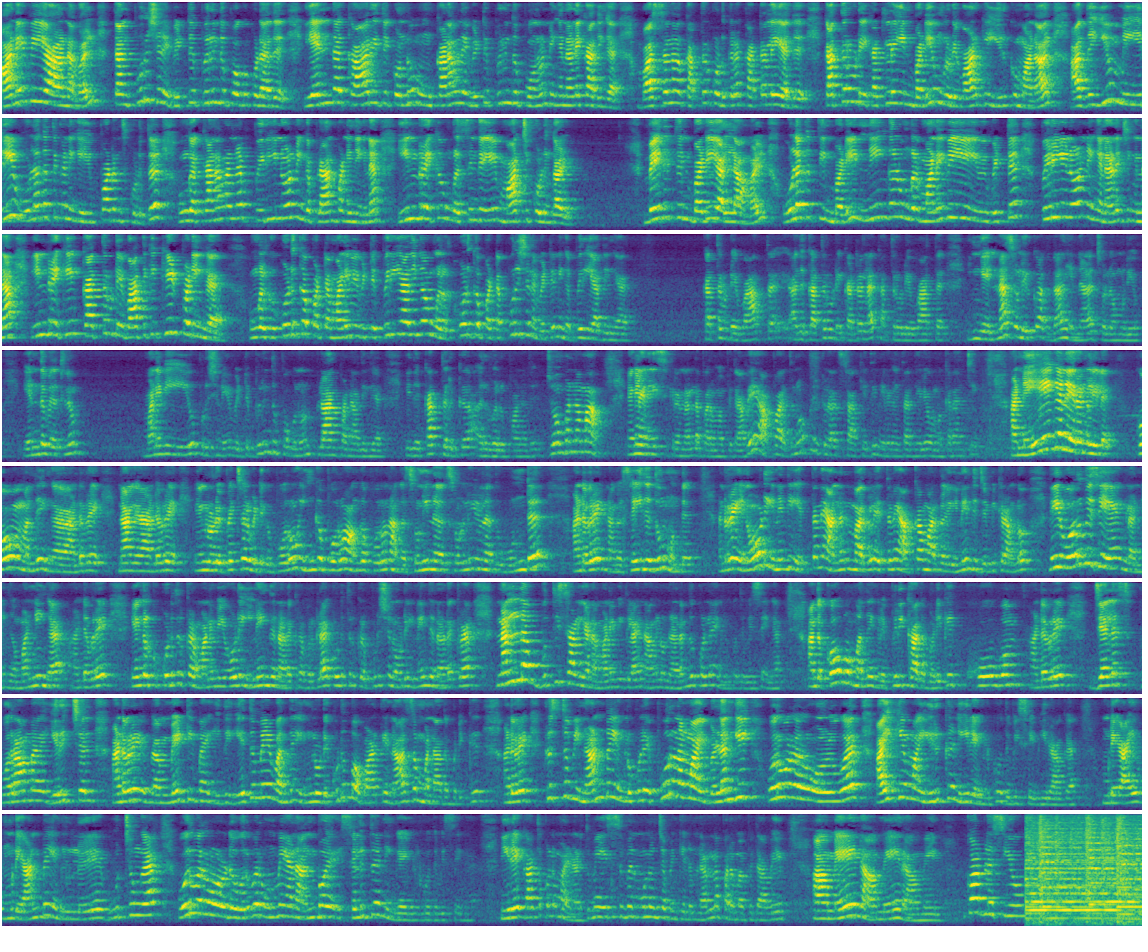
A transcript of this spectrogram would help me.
மனைவியானவள் தன் புருஷனை விட்டு பிரிந்து போக கூடாது எந்த காரியத்தை கொண்டும் உன் கணவனை விட்டு பிரிந்து போகணும்னு நீங்க நினைக்காதீங்க. வசனம் கத்தர் கொடுக்கிற கட்டளை அது. கத்தருடைய கட்டளையின்படி உங்களுடைய வாழ்க்கை இருக்குமானால் அதையும் மீறி உலகத்துக்கு நீங்க இம்பார்ட்டன்ஸ் கொடுத்து உங்க கணவனை பிரியணும்னு நீங்க பிளான் பண்ணினீங்கன்னா இன்றைக்கு உங்கள் சிந்தையை மாற்றிக்கொள்ளுங்கள். வேதத்தின்படி அல்லாமல் உலகத்தின்படி நீங்கள் உங்கள் மனைவியை விட்டு பிரியணும்னு நீங்க நினைச்சீங்கன்னா இன்றைக்கு கத்தருடைய வார்த்தைக்கு கீழ்ப்படிங்க. உங்களுக்கு கொடுக்கப்பட்ட மனைவியை விட்டு பிரியாதீங்க உங்களுக்கு கொடுக்கப்பட்ட புருஷனை விட்டு நீங்க பிரியாதீங்க. கத்தருடைய வார்த்தை அது கத்தருடைய கட்டளை கத்தருடைய வார்த்தை. இங்க என்ன சொல்லியிருக்கோ அதுதான் என்னால் சொல்ல முடியும். எந்த விதத்திலும் மனைவியையோ புருஷனையோ விட்டு பிரிந்து போகணும்னு பிளான் பண்ணாதீங்க. இது கத்தருக்கு அருவருப்பானது. ஜோம் பண்ணலாமா? எங்களை நேசிக்கிற நல்ல பரமபிதாவே அப்பா எத்தனோ பேருக்கு ஸ்டாக்கியத்தை நிறங்கள் தந்தையிலே உமக்கு நன்றி. அநேக நேரங்களில் கோபம் வந்து எங்கள் ஆண்டவரே நாங்கள் ஆண்டவரே எங்களுடைய பெற்றோர் வீட்டுக்கு போகிறோம் இங்கே போகிறோம் அங்கே போகிறோம் நாங்கள் சொல்லின சொல்லினது உண்டு. ஆண்டவரே நாங்கள் செய்ததும் உண்டு. ஆண்டவரே என்னோடு இணைந்து எத்தனை அண்ணன்மார்கள் எத்தனை அக்காமார்கள் இணைந்து ஜெபிக்கிறாங்களோ நீர் ஒரு விஷயம் எங்களை நீங்கள் மன்னிங்க. ஆண்டவரே எங்களுக்கு கொடுத்துருக்கிற மனைவியோடு இணைந்து நடக்கிறவர்களா கொடுத்துருக்கிற புருஷனோடு இணைந்து நடக்கிற நல்ல புத்திசாலியான மனைவிகளாய் நாங்களும் நடந்து கொள்ள எங்களுக்கு உதவி செய்யுங்க. அந்த கோபம் வந்து எங்களை பிரிக்காதபடிக்கு கோபம் ஆண்டவரே ஜெலஸ் பொறாமை எரிச்சல் ஆண்டவரே மேட்டிமை இது எதுவுமே வந்து எங்களுடைய குடும்ப வாழ்க்கை நாசம் பண்ணாதபடிக்கு ஆண்டவரே கிறிஸ்துவின் அன்பை எங்களுக்குள்ளே பூரணமாய் விளங்கி ஒருவர் ஒருவர் ஐக்கியமாய் இருக்க நீர் எங்களுக்கு உதவி செய்வீராக. உம்முடைய ஐ உம்முடைய அன்பை எங்களுடைய ஊற்றுங்க. ஒருவரோட ஒருவர் உண்மையான அன்பை செலுத்த நீங்க எங்களுக்கு உதவி செய்யுங்க. நீரே காத்துக்கொள்ள நடத்துமே சிவன் மூலம் ஜபம் கேளும் நல்ல பரமபிதாவே. Amen amen amen. God bless you.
